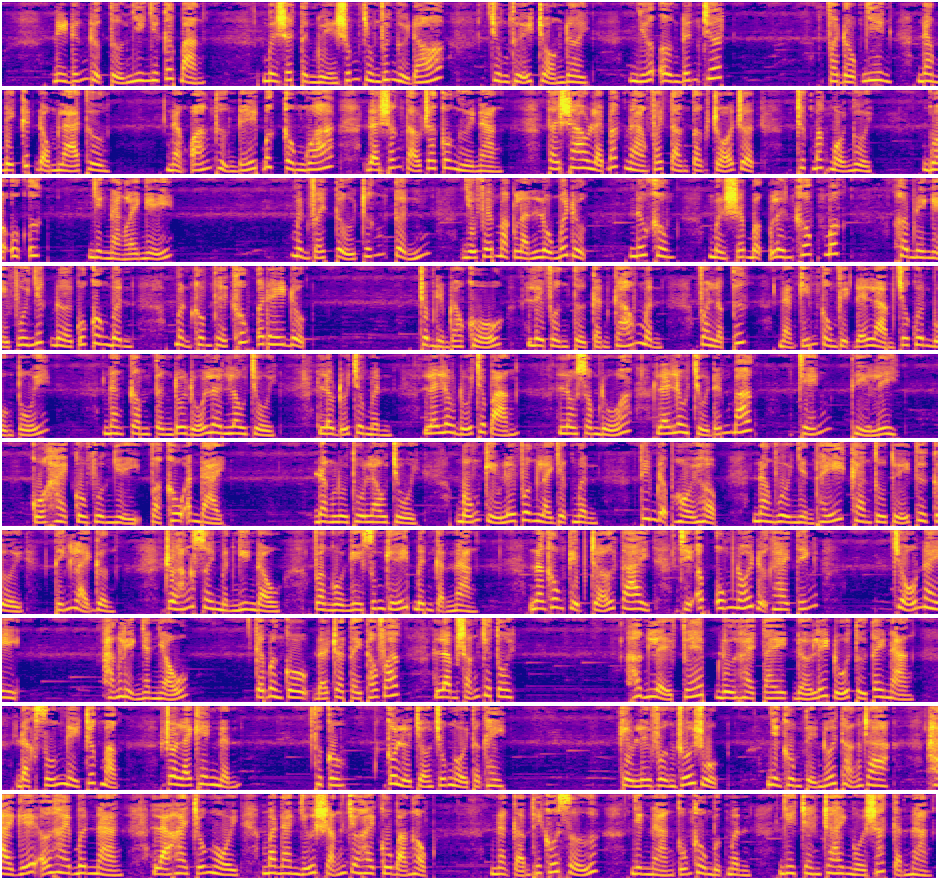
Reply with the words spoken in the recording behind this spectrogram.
Đi đứng được tự nhiên như các bạn, Mình sẽ tình nguyện sống chung với người đó, chung thủy trọn đời, Nhớ ơn đến chết. Và đột nhiên, nàng bị kích động lạ thường. Nàng oán thượng đế bất công quá, Đã sáng tạo ra con người nàng. Tại sao lại bắt nàng phải tàn tật rõ rệt Trước mắt mọi người? Quá uất ức, Nhưng nàng lại nghĩ mình phải tự trấn tĩnh, Giữ vẻ mặt lạnh lùng mới được. Nếu không, mình sẽ bật lên khóc mất. Hôm nay ngày vui nhất đời của con Bình Mình không thể khóc ở đây được. Trong niềm đau khổ, Lê Vân tự cảnh cáo mình Và lập tức nàng kiếm công việc để làm cho quên buồn tuổi. Nàng cầm từng đôi đũa lên lau chùi, Lau đũa cho mình, Lại lau đũa cho bạn. Lau xong đũa, Lại lau chùi đến bát, Chén thì ly Của hai cô Vương Nhị và Khâu Anh Đài. Đang lùi thu lau chùi Bỗng Kiều Lê Vân lại giật mình. Tim đập hồi hộp Nàng vừa nhìn thấy Khang Thu Thủy tươi cười Tiến lại gần. Rồi hắn xoay mình nghiêng đầu Và ngồi ngay xuống ghế bên cạnh nàng. Nàng không kịp trở tay Chỉ ấp úng nói được hai tiếng Chỗ này Hắn liền nhanh nhẩu Cảm ơn cô đã ra tay tháo vát Làm sẵn cho tôi. Hân lệ phép đưa hai tay đỡ lấy đũa từ tay nàng Đặt xuống ngay trước mặt Rồi lại khen nịnh Thưa cô, cô lựa chọn chỗ ngồi thật hay. Kiều Lê Vân rối ruột, Nhưng không tiện nói thẳng ra, Hai ghế ở hai bên nàng Là hai chỗ ngồi mà nàng giữ sẵn cho hai cô bạn học Nàng cảm thấy khó xử, Nhưng nàng cũng không bực mình Vì chàng trai ngồi sát cạnh nàng.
